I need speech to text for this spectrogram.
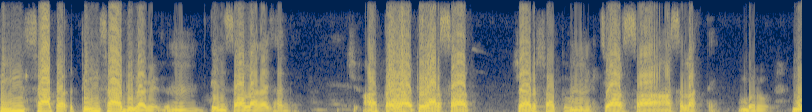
तीन सहा तीन सहा आधी लागायचं हम्म, तीन सहा लागायचं आधी आता आता लागते चार सात चार सात वगैरे. चार सहा असं लागते बरोबर मग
